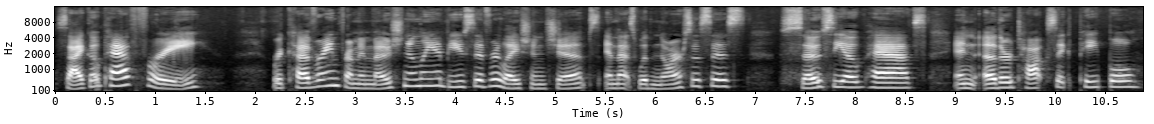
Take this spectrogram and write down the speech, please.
Psychopath Free Recovering from Emotionally Abusive Relationships, and that's with narcissists, sociopaths, and other toxic people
